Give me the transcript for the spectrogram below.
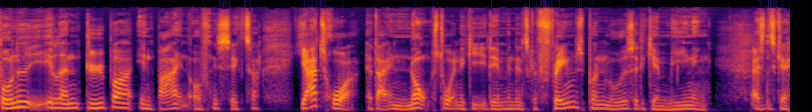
bundet i et eller andet dybere end bare en offentlig sektor. Jeg tror, at der er enormt stor energi i det, men den skal frames på en måde, så det giver mening. Altså den skal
